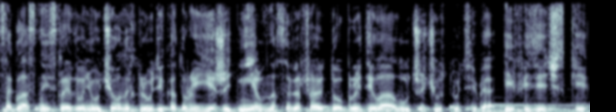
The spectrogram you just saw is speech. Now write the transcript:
Согласно исследованию ученых, люди, которые ежедневно совершают добрые дела, лучше чувствуют себя и физически,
